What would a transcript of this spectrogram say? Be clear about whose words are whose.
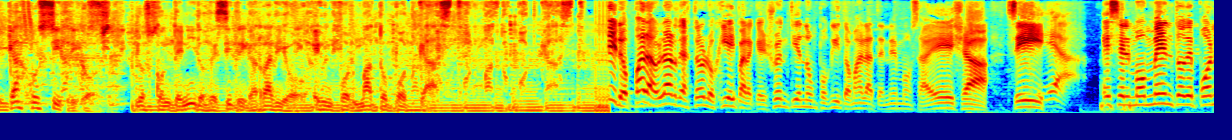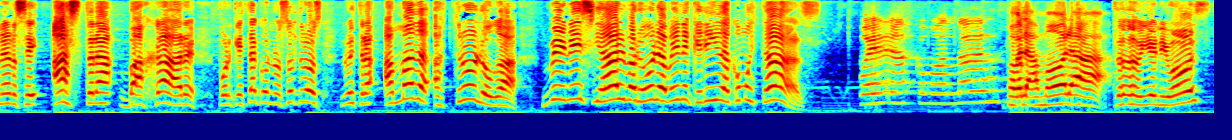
Speaker 1: Gajos Cítricos. Los contenidos de Cítrica Radio en formato podcast.
Speaker 2: Pero para hablar de astrología y para que yo entienda un poquito más, la tenemos a ella. Sí. Es el momento de ponerse astra bajar, porque está con nosotros nuestra amada astróloga, Venecia Álvaro. Hola, Vene querida, ¿cómo estás?
Speaker 3: Buenas, ¿cómo andan?
Speaker 4: Hola, Mora.
Speaker 2: ¿Todo bien y vos?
